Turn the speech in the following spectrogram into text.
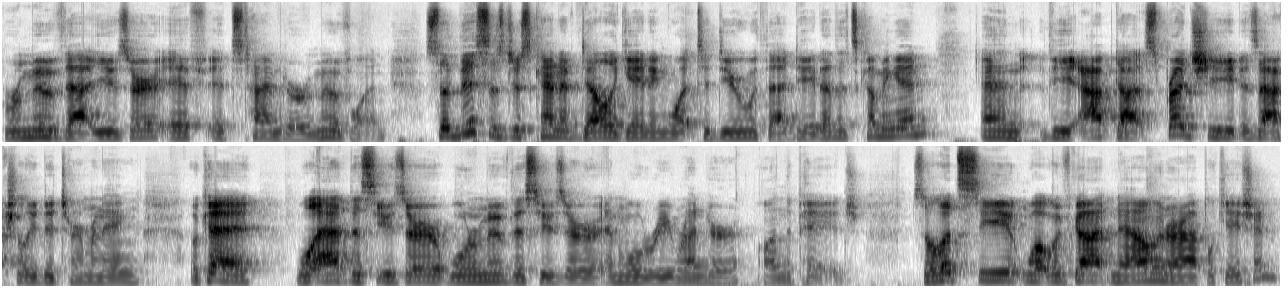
remove that user if it's time to remove one. So this is just kind of delegating what to do with that data that's coming in. And the app.spreadsheet is actually determining, okay, we'll add this user, we'll remove this user, and we'll re-render on the page. So let's see what we've got now in our application.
